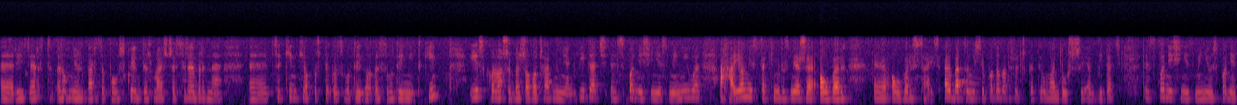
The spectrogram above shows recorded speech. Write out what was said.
Reserved. Również bardzo połyskuje, gdyż ma jeszcze srebrne cekinki oprócz tego złotego, złotej nitki. Jest w kolorze beżowo-czarnym, jak widać. Spodnie się nie zmieniły. Aha, i on jest w takim rozmiarze over, e, oversize, ale bardzo mi się podoba. Troszeczkę tył ma dłuższy, jak widać. E, Spodnie się nie zmieniły, spodnie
